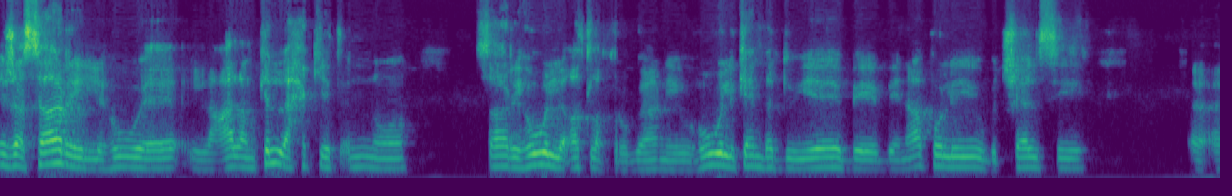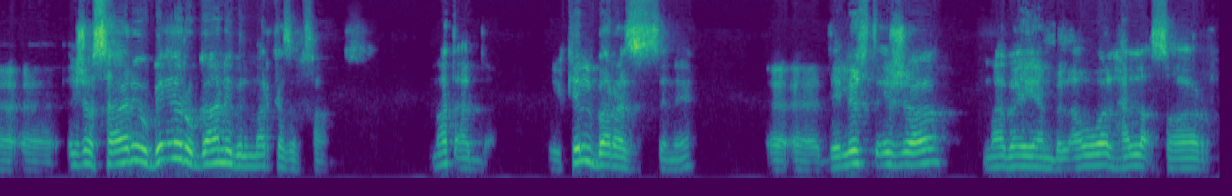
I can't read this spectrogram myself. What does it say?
اجى ساري اللي هو العالم كلها حكيت إنه ساري هو اللي أطلق روجاني وهو اللي كان بده إياه بنابولي وبتشيلسي. اجى ساري وبقي روجاني بالمركز الخامس. ما تقدم. الكل برز السنة. ديليخت اجى ما بين بالأول. هلأ صار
